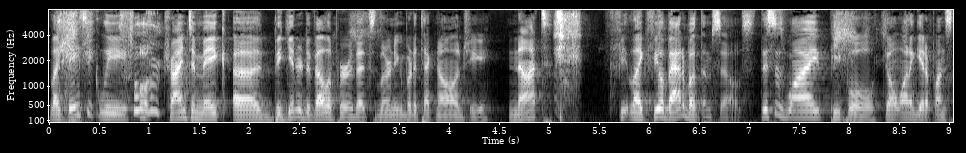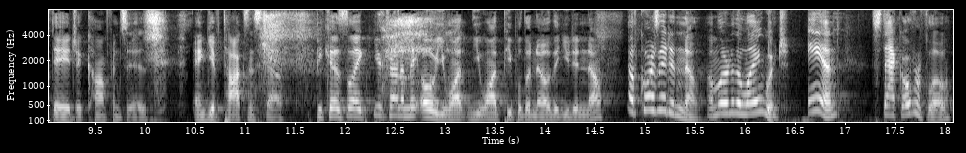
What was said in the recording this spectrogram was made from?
Like basically trying to make a beginner developer that's learning about a technology not feel, like feel bad about themselves. This is why people don't want to get up on stage at conferences and give talks and stuff because like you're trying to make oh you want you want people to know that you didn't know. Of course I didn't know. I'm learning the language. And Stack Overflow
